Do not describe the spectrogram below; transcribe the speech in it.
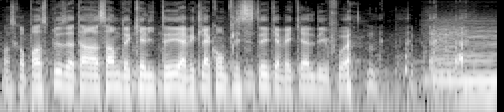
Parce qu'on passe plus de temps ensemble de qualité avec la complicité qu'avec elles, des fois.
